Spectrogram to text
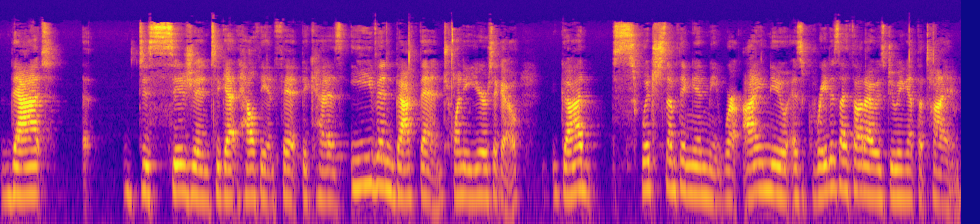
that uh, decision to get healthy and fit because even back then, 20 years ago, God switched something in me where I knew, as great as I thought I was doing at the time,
